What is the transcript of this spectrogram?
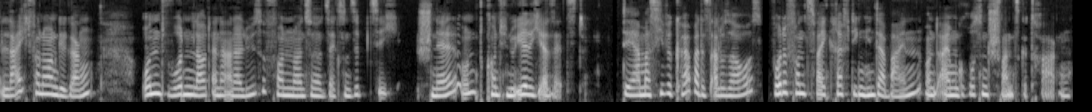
leicht verloren gegangen und wurden laut einer Analyse von 1976 schnell und kontinuierlich ersetzt. Der massive Körper des Allosaurus wurde von zwei kräftigen Hinterbeinen und einem großen Schwanz getragen.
